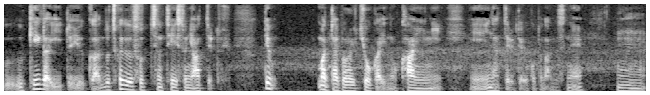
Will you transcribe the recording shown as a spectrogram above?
う受けがいいというかどっちかというとそっちのテイストに合ってるというでまあ、タイプ協会の会員に、えー、なってるということなんですね。うん、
